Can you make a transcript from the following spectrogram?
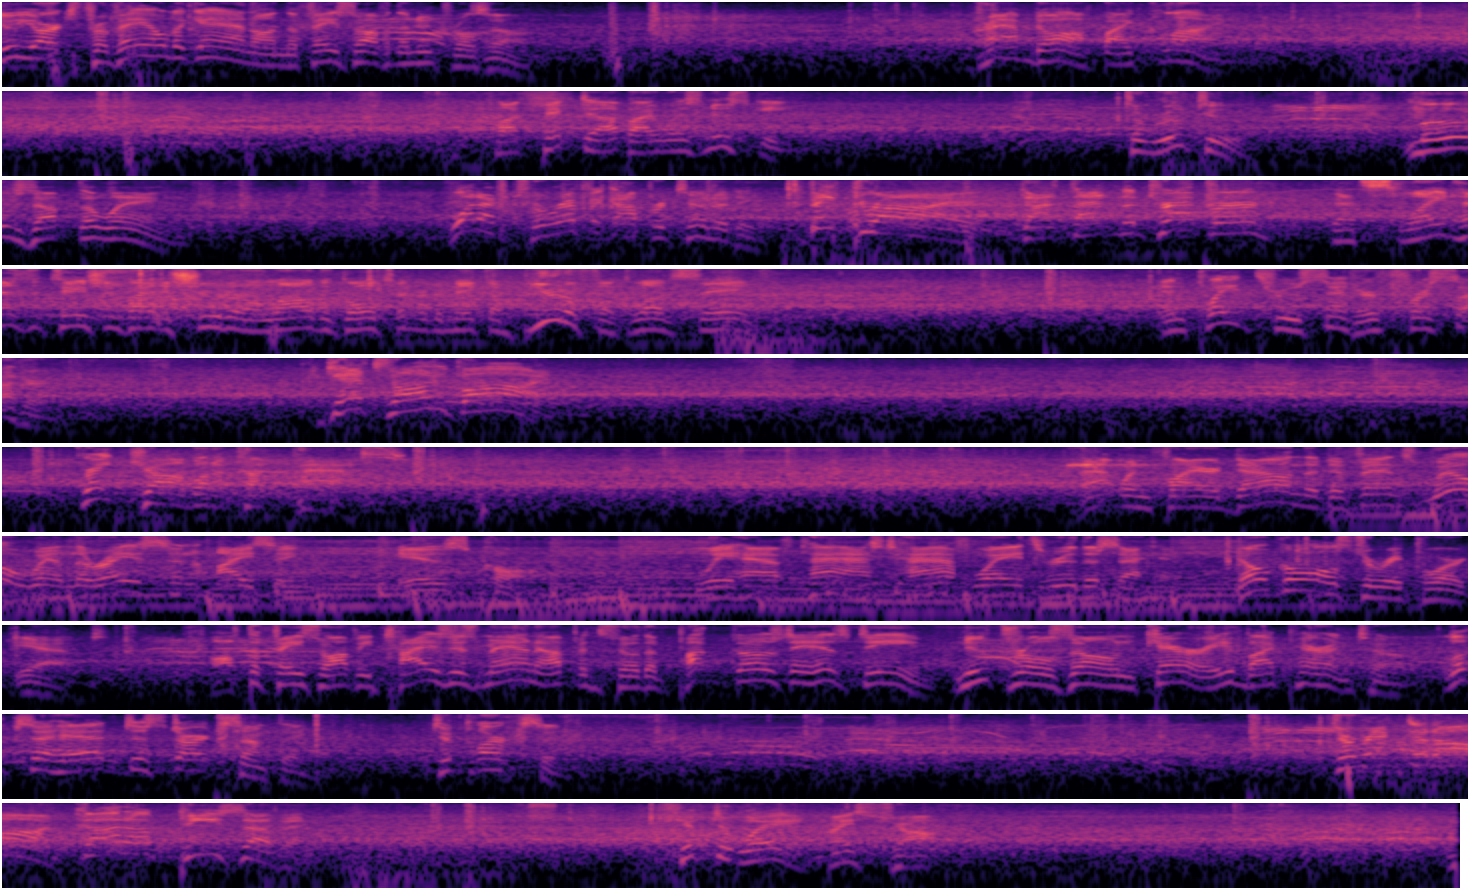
New York's prevailed again on the faceoff in the neutral zone. Grabbed off by Klein. Puck picked up by Wisniewski. To Ruutu. Moves up the wing. What a terrific opportunity. Big drive. Got that in the trapper. That slight hesitation by the shooter allowed the goaltender to make a beautiful glove save. And played through center for Sutter. Gets on by. Great job on a cut pass. That one fired down. The defense will win the race, and icing is called. We have passed halfway through the second. No goals to report yet. Off the faceoff, he ties his man up, and so the puck goes to his team. Neutral zone carry by Parenteau. Looks ahead to start something. To Clarkson. Directed on. Got a piece of it. Chipped away. Nice job.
